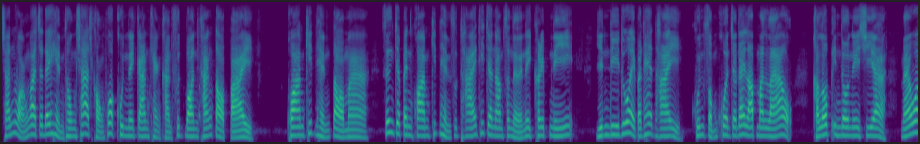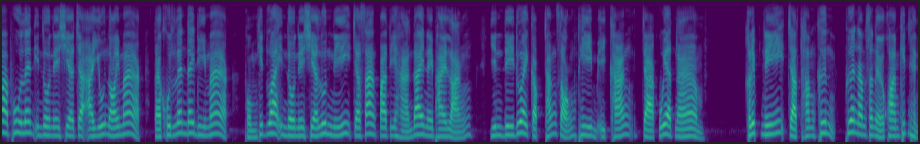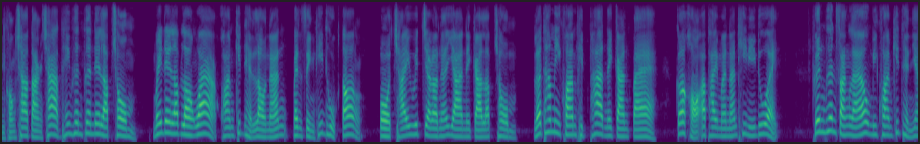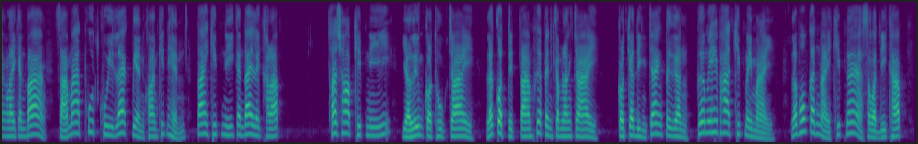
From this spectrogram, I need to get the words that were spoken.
ฉันหวังว่าจะได้เห็นธงชาติของพวกคุณในการแข่งขันฟุตบอลครั้งต่อไป ความคิดเห็นต่อมา ซึ่งจะเป็นความคิดเห็นสุดท้ายที่จะนำเสนอในคลิปนี้ ยินดีด้วยประเทศไทย คุณสมควรจะได้รับมันแล้วเคารพอินโดนีเซีย แม้ว่าผู้เล่นอินโดนีเซียจะอายุน้อยมาก แต่คุณเล่นได้ดีมาก ผมคิดว่าอินโดนีเซียรุ่นนี้จะสร้างปาฏิหาริย์ได้ในภายหลัง ยินดีด้วยกับทั้งสองทีมอีกครั้งจากเวียดนาม คลิปนี้จัดทำขึ้นเพื่อนำเสนอความคิดเห็นของชาวต่างชาติให้เพื่อนๆได้รับชม ไม่ได้รับรองว่าความคิดเห็นเหล่านั้นเป็นสิ่งที่ถูกต้อง โปรดใช้วิจารณญาณในการรับชม และถ้ามีความผิดพลาดในการแปล ก็ขออภัยมาณที่นี้ด้วย เพื่อนๆฟังแล้วมีความคิดเห็นอย่างไรกันบ้าง สามารถพูดคุยแลกเปลี่ยนความคิดเห็นใต้คลิปนี้กันได้เลยครับ ถ้าชอบคลิปนี้ อย่าลืมกดถูกใจ และกดติดตามเพื่อเป็นกำลังใจ กดกระดิ่งแจ้งเตือน เพื่อไม่ให้พลาดคลิปใหม่ๆ แล้วพบกันใหม่คลิปหน้า สวัสดีครับ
